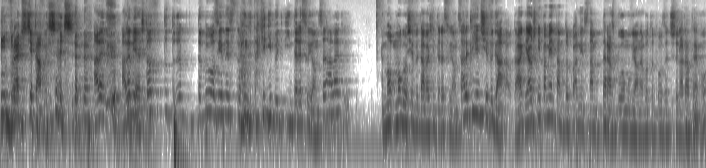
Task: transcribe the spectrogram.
yy, Wręcz ciekawych rzeczy. Ale, ale wiesz, to, to, to, było z jednej strony takie niby interesujące, ale mo, mogło się wydawać interesujące, ale klient się wygadał, tak? Ja już nie pamiętam dokładnie, co tam teraz było mówione, bo to było ze 3 lata temu.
